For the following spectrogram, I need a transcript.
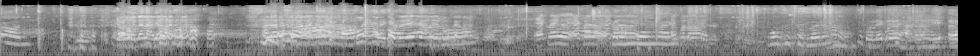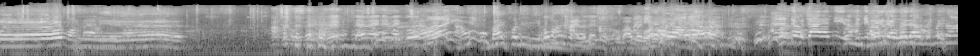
ก่อนเออนั่นแหละนั่นแหละนั่นแหละนั่นแหละกุ้งกุ้งกดเลยจังเลยลูกแบบแอคได้เลยแอคได้เลยแอคกำเลลังยงงไงแอคไปเลยงงสุดๆเลยนะตัวเล็กเลยหันมาทางนี้เออมองหน้าดิเอออะให้เราเอ๊ะได้ไหมได้ไหมกุ้งเฮ้ยไม่คนดีๆกุ้งถ่ายไปเลยลูกเอาไปไม่นี่ได้แล้วอะอันนั้นเดินได้แล้วหนีแล้วอันนี้ไม่ไม่ได้ได้ไม่ได้ยังไม่ได้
